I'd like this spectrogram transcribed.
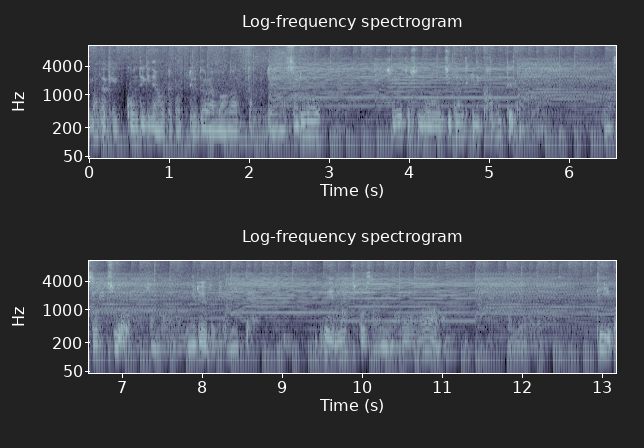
まだ結婚できない男っていうドラマがあったのでそれをそれとその時間的にかぶってたので、まあ、そっちをその見れる時は見てでマツコさんの方はあの TVer で、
